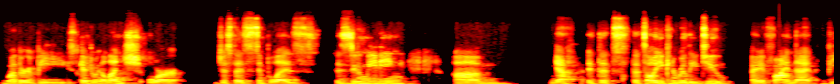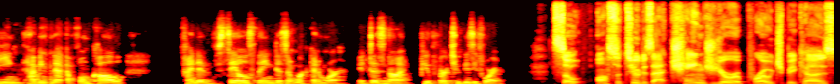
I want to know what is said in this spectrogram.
whether it be scheduling a lunch or just as simple as a Zoom meeting. Um, yeah, it, that's that's all you can really do. I find that being having that phone call kind of sales thing doesn't work anymore. It does not. People are too busy for it. So also too, does that change your approach because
